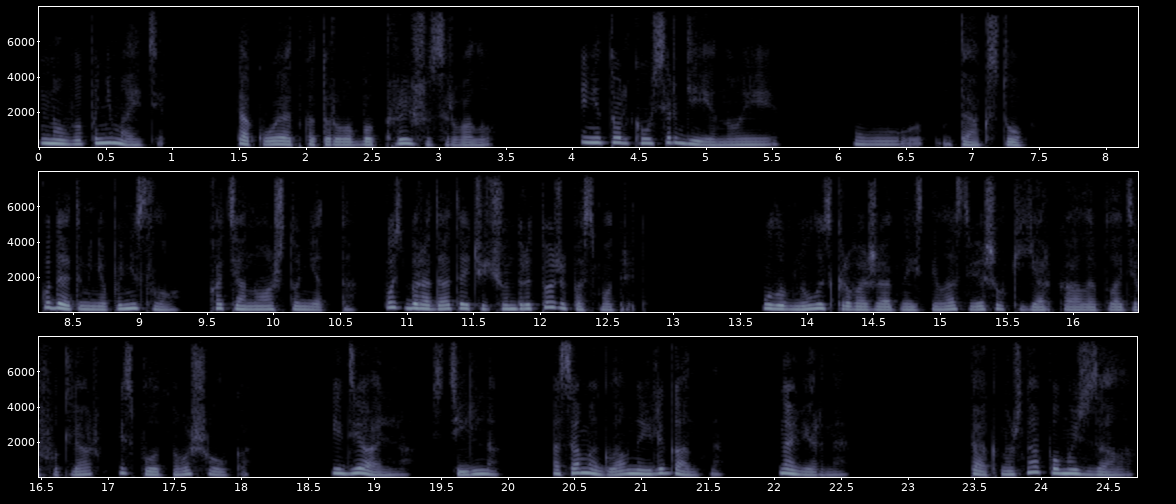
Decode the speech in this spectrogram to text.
Ну, вы понимаете, такое, от которого бы крышу сорвало. И не только у Сергея, но и у... Так, стоп. Куда это меня понесло? Хотя, ну а что нет-то? Пусть бородатая чучундры тоже посмотрит. Улыбнулась кровожадно и сняла с вешалки ярко-алое платье-футляр из плотного шелка, Идеально, стильно, а самое главное элегантно. Наверное. Так, нужна помощь зала.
